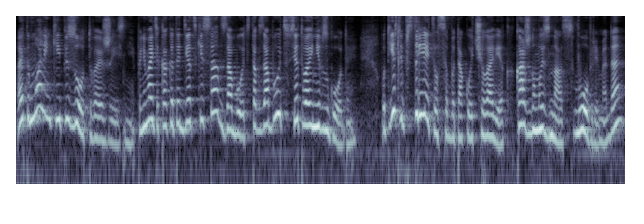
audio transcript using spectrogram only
А это маленький эпизод твоей жизни. Понимаете, как этот детский сад заботится, так заботится все твои невзгоды. Вот если бы встретился бы такой человек, каждому из нас вовремя, да,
